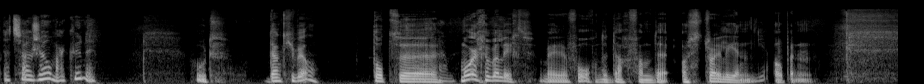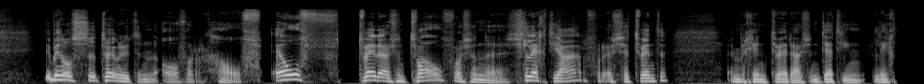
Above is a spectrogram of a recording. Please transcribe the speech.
het zou zomaar kunnen. Goed, dankjewel. Tot uh, morgen wellicht, bij de volgende dag van de Australian ja. Open. Inmiddels uh, twee minuten over half elf. 2012 was een uh, slecht jaar voor FC Twente. En begin 2013 ligt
